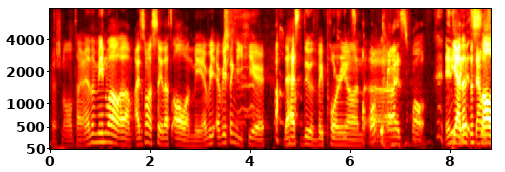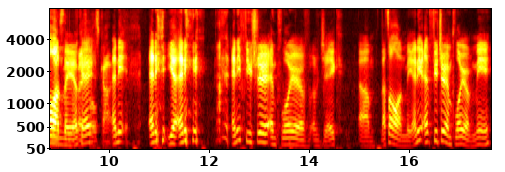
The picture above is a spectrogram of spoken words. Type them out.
professional all the time. And then meanwhile, um, I just want to say that's all on me. Every everything you hear that has to do with Vaporeon. It's all uh, Kai's fault. Anything yeah, that, that this is all on me. Okay. Any, any, yeah, any, any future employer of, of Jake, um, that's all on me. Any uh, future employer of me,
